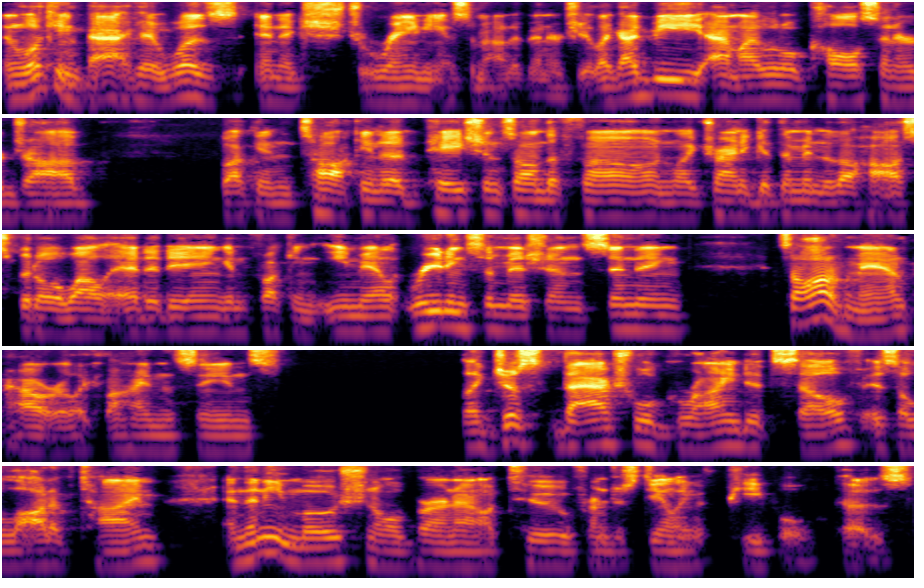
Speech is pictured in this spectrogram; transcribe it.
And looking back, it was an extraneous amount of energy. Like, I'd be at my little call center job fucking talking to patients on the phone, like trying to get them into the hospital while editing and fucking email, reading submissions, sending. It's a lot of manpower, like behind the scenes. Like just the actual grind itself is a lot of time, and then emotional burnout too from just dealing with people because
